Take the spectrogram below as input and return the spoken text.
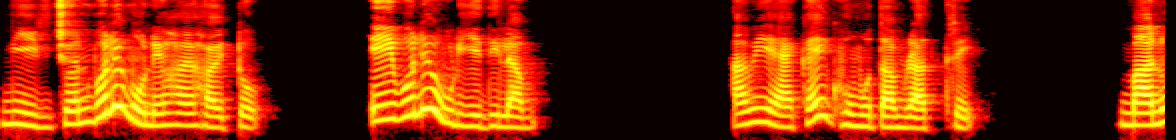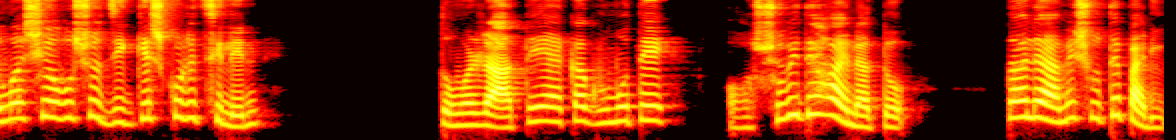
নির্জন বলে মনে হয় হয়তো, এই বলে উড়িয়ে দিলাম। আমি একাই ঘুমোতাম রাত্রে। মানুমাসি অবশ্য জিজ্ঞেস করেছিলেন তোমার রাতে একা ঘুমোতে অসুবিধে হয় না তো? তাহলে আমি শুতে পারি।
